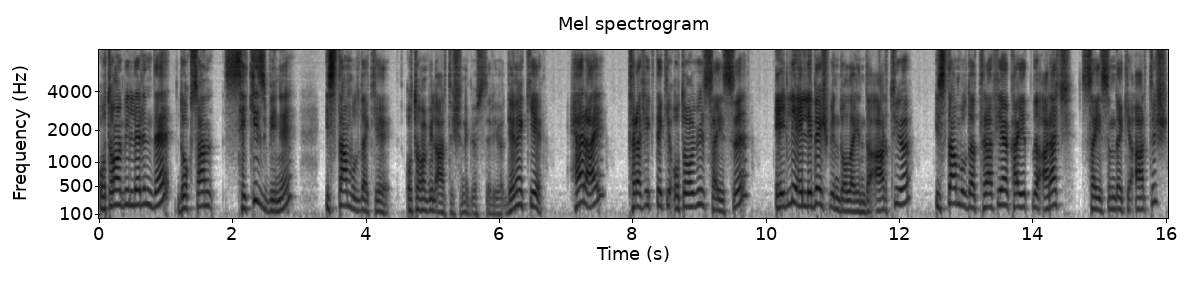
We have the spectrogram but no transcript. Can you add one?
Otomobillerin de 98 bini İstanbul'daki otomobil artışını gösteriyor. Demek ki her ay trafikteki otomobil sayısı 50-55 bin dolayında artıyor. İstanbul'da trafiğe kayıtlı araç sayısındaki artış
